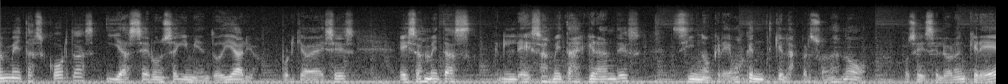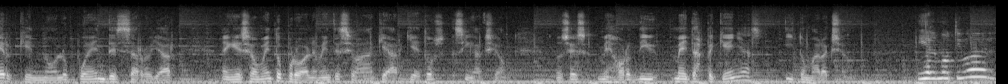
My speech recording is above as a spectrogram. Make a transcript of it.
en metas cortas y hacer un seguimiento diario, porque a veces esas metas, esas metas grandes, si no creemos que, las personas no, o sea, se logran creer que no lo pueden desarrollar en ese momento, probablemente se van a quedar quietos sin acción. Entonces, mejor metas pequeñas y tomar acción. Y el motivo del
